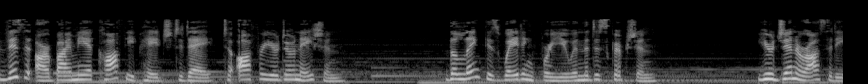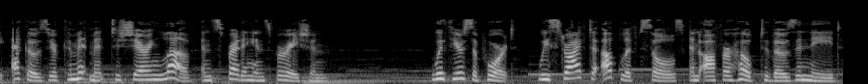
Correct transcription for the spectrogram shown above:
Visit our Buy Me a Coffee page today to offer your donation. The link is waiting for you in the description. Your generosity echoes your commitment to sharing love and spreading inspiration. With your support, we strive to uplift souls and offer hope to those in need.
